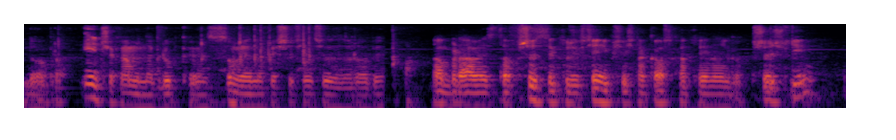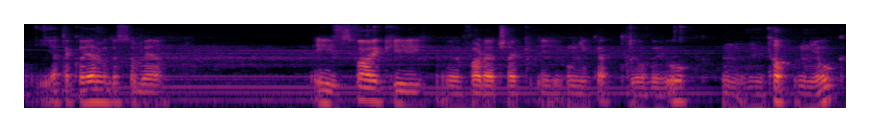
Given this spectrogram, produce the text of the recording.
Dobra. I czekamy na grupkę, więc w sumie jednak jeszcze cięcie zarobię. Dobra, więc to wszyscy, którzy chcieli przyjść na kostka, tutaj na niego przyszli. I atakujemy go sobie. I zwojki, y, woreczek i unikatowy łuk. Mm, To nie łuk.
